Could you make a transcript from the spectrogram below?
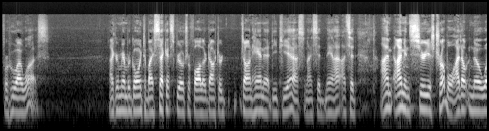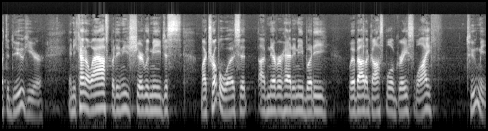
for who I was. I can remember going to my second spiritual father, Dr. John Hannah at DTS, and I said, Man, I, I said, I'm, I'm in serious trouble. I don't know what to do here. And he kind of laughed, but then he shared with me just my trouble was that I've never had anybody live out a gospel of grace life to me.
